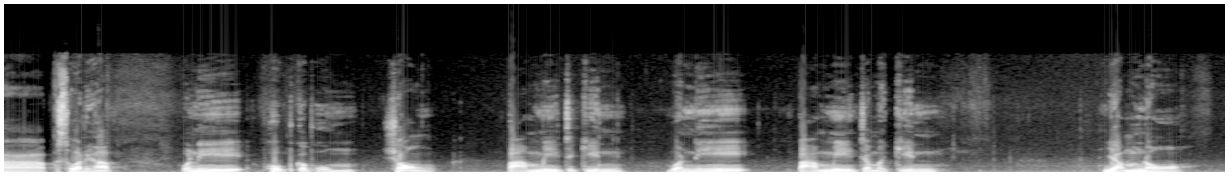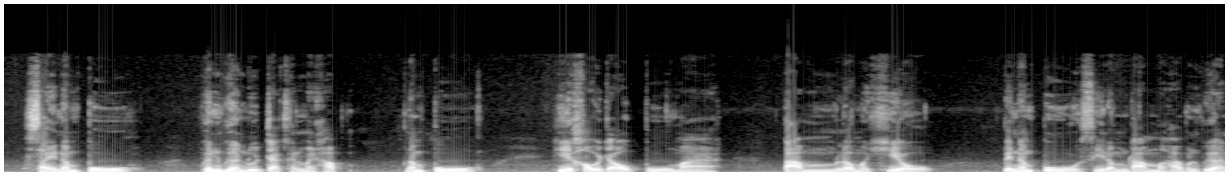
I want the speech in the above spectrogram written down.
ราบสวัสดีครับ วันนี้พบกับผมช่องปามมี่จะกิน วันนี้ปามมี่จะมากินยำหนอ ใส่น้ำปู เพื่อนๆรู้จักกันไหมครับ น้ำปู ที่เขาจะเอาปูมาตำแล้วมาเคี่ยว เป็นน้ำปูสีดำๆอะครับเพื่อน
